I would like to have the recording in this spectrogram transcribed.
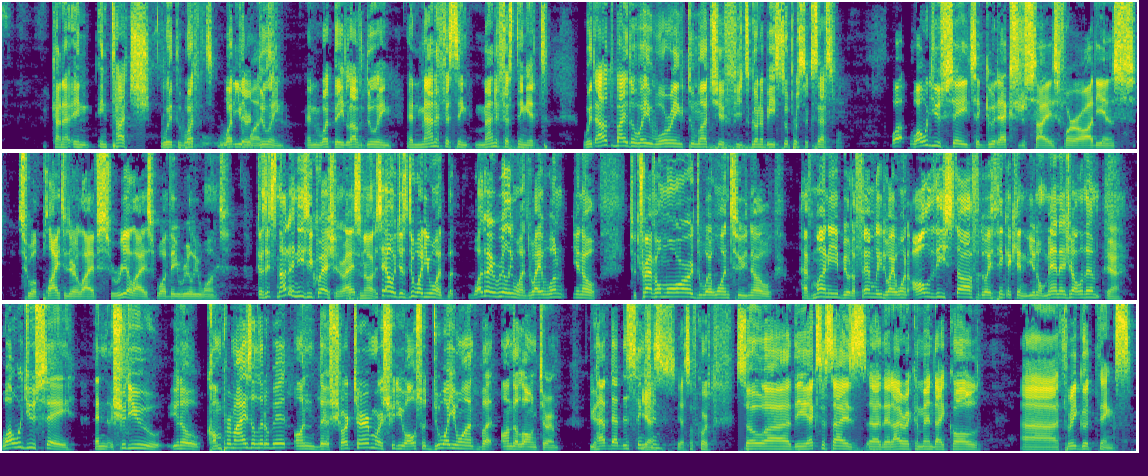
kind of in, in touch with what, what, do you they're want? doing and what they love doing and manifesting, manifesting it without, by the way, worrying too much if it's going to be super successful. What What would you say it's a good exercise for our audience to apply to their lives to realize what they really want? Because it's not an easy question, right? It's not. You say, "Oh, just do what you want," but what do I really want? Do I want, you know, to travel more? Do I want to, you know, have money, build a family? Do I want all of these stuff? Do I think I can, you know, manage all of them? Yeah. What would you say? And should you, you know, compromise a little bit on the short term, or should you also do what you want, but on the long term? Do you have that distinction? Yes, yes, of course. So uh, the exercise uh, that I recommend, I call uh, three good things.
